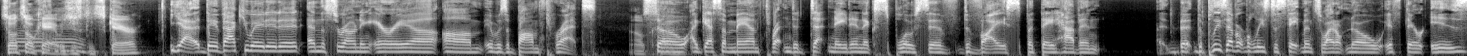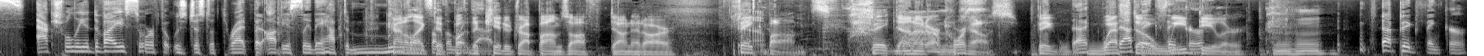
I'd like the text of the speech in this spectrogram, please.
So it's okay. It was just a scare. Yeah, they evacuated it and the surrounding area. Um, it was a bomb threat. So I guess a man threatened to detonate an explosive device, but they haven't. The, the police haven't released a statement, so I don't know if there is actually a device or if it was just a threat. But obviously, they have to move Kind of on like the something like the that. kid who dropped bombs off down at our fake bombs Fake down at our courthouse. Big That- that Westo big weed thinker. dealer. that big thinker.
